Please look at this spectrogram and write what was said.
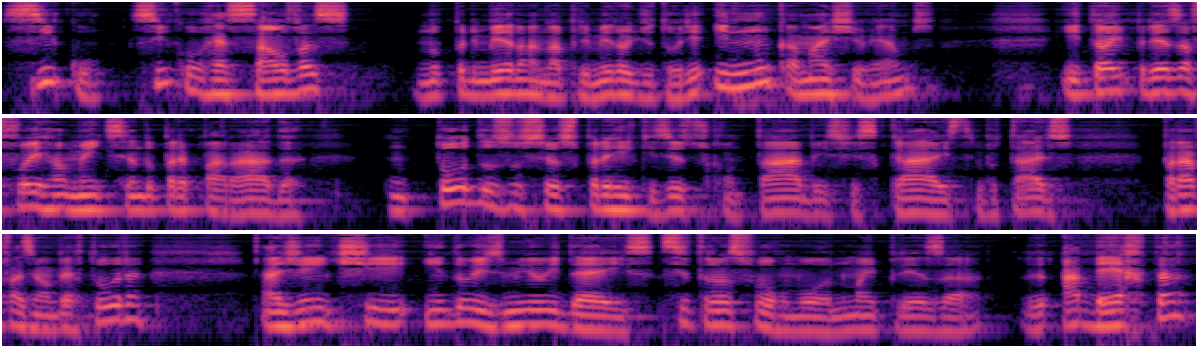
cinco, cinco ressalvas no primeiro, na primeira auditoria, e nunca mais tivemos. Então a empresa foi realmente sendo preparada com todos os seus pré-requisitos contábeis, fiscais, tributários para fazer uma abertura. A gente, em 2010, se transformou numa empresa aberta,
